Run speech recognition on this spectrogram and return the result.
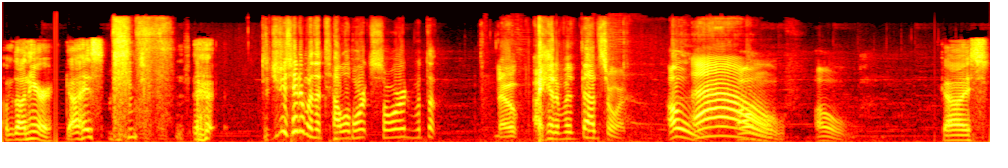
I'm down here, guys. Did you just hit him with a teleport sword? What the? Nope. I hit him with that sword. Oh. Ow! Oh. Oh. guys.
